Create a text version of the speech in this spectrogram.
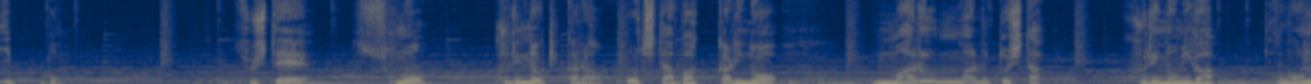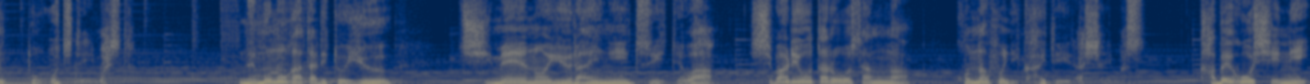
一本。そしてその栗の木から落ちたばっかりの丸々とした栗の実がポロンと落ちていました。根物語という地名の由来については司馬遼太郎さんがこんな風に書いていらっしゃいます。壁越しに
